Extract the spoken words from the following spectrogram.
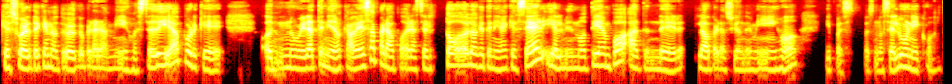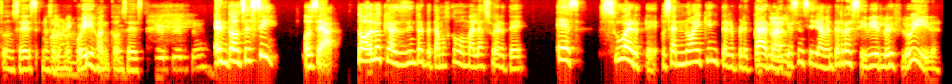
qué suerte que no tuve que operar a mi hijo este día porque no hubiera tenido cabeza para poder hacer todo lo que tenía que hacer y al mismo tiempo atender la operación de mi hijo y pues, pues no es el único, entonces no es el único hijo, entonces, entonces sí, o sea, todo lo que a veces interpretamos como mala suerte es suerte, o sea, no hay que interpretarlo, hay que sencillamente recibirlo y fluir.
